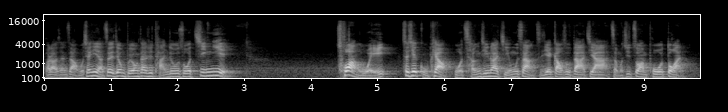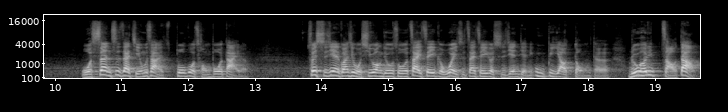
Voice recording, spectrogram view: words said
回到身上，我相信啊，这就不用再去谈，就是说金业、创维这些股票，我曾经在节目上直接告诉大家怎么去赚波段。我甚至在节目上也播过重播带了。所以时间的关系，我希望就是说，在这一个位置，在这一个时间点，你务必要懂得如何去找到，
